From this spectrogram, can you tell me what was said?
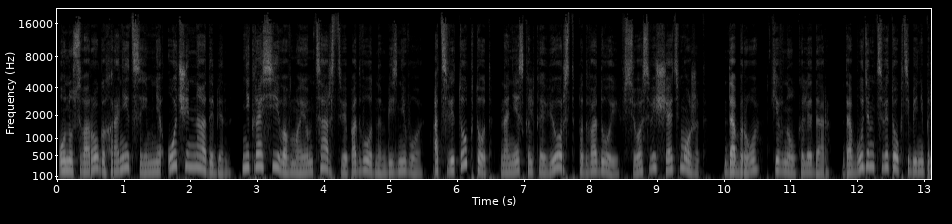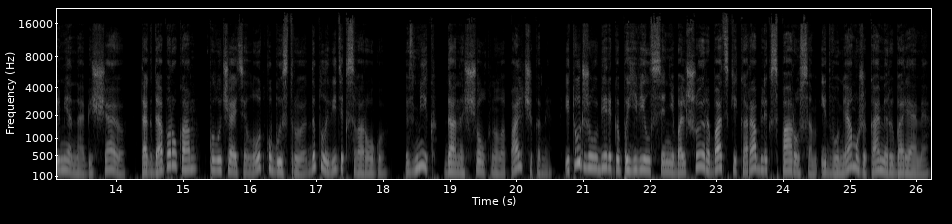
Он у сварога хранится, и мне очень надобен. Некрасиво в моем царстве подводном без него. А цветок тот на несколько верст под водой все освещать может. «Добро», — кивнул Калидар. «Да будем цветок тебе непременно, обещаю. Тогда по рукам. Получайте лодку быструю, да плывите к сварогу». В миг Дана щелкнула пальчиками, и тут же у берега появился небольшой рыбацкий кораблик с парусом и двумя мужиками-рыбарями.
